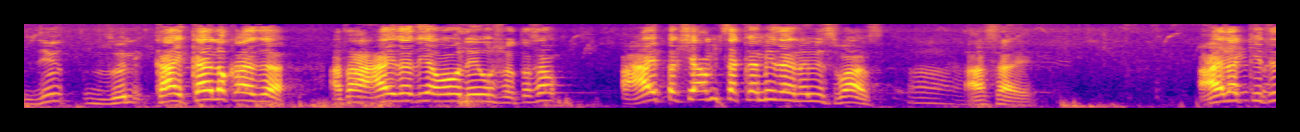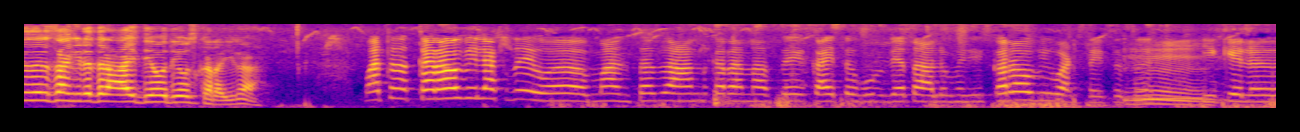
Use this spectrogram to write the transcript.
जी जुनी काय काय लोकांचं आता आईचा देवा लय विश्वास तसा आईपेक्षा आमचा कमीच आहे ना विश्वास? हा. असा आहे. आईला किती जरी सांगितलं तरी आई देव देवच करायची ना. मग आता करावं बी लागतंय व. माणसाचं अंध करा नसतंय काय तर हुरड्यात आलं म्हणजे करावं बी वाटतंय तसं. हम्म. हे केलं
